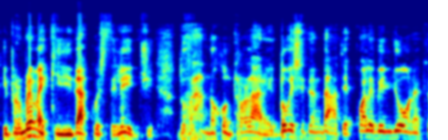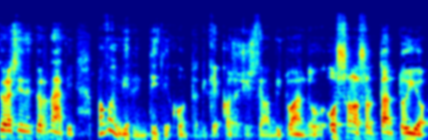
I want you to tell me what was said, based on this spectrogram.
Il problema è chi gli dà queste leggi, dovranno controllare dove siete andati, a quale veglione, a che ora siete tornati. Ma voi vi rendete conto di che cosa ci stiamo abituando? O sono soltanto io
